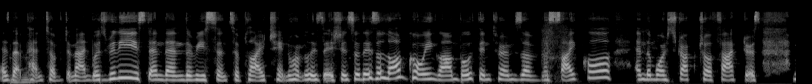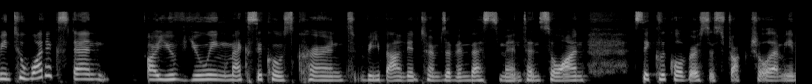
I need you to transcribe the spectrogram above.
as that mm-hmm. pent up demand was released, and then the recent supply chain normalization. So there's a lot going on, both in terms of the cycle and the more structural factors. I mean, to what extent are you viewing Mexico's current rebound in terms of investment and so on, cyclical versus structural? I mean,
